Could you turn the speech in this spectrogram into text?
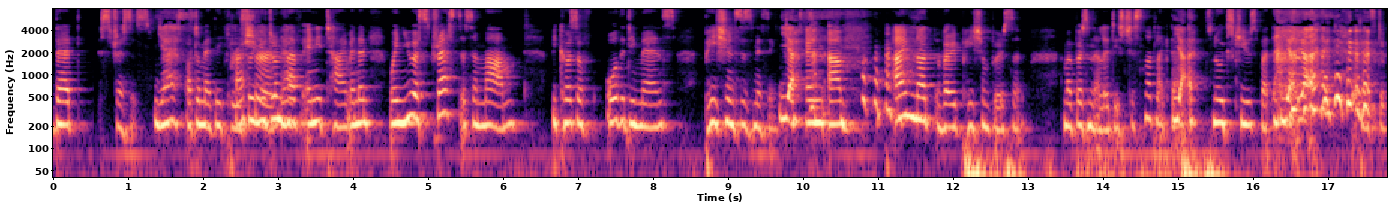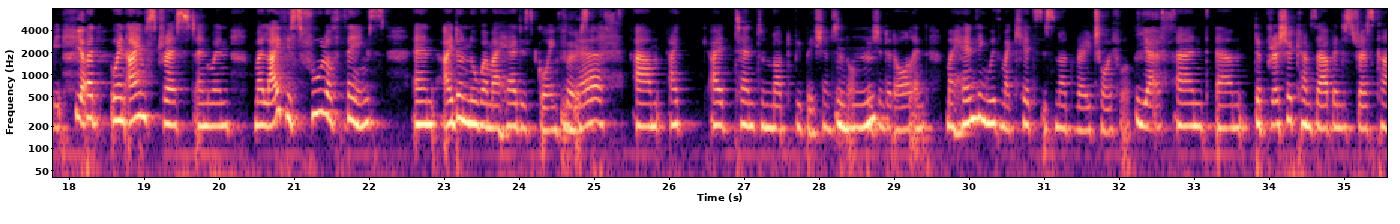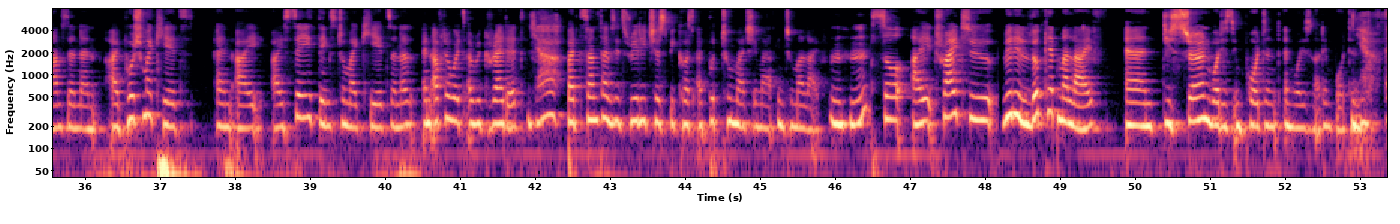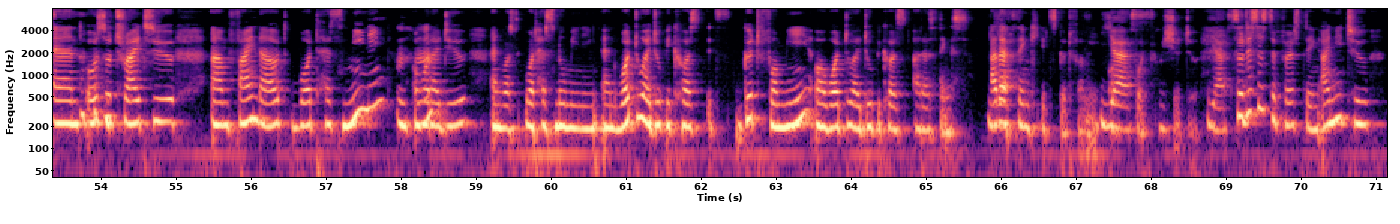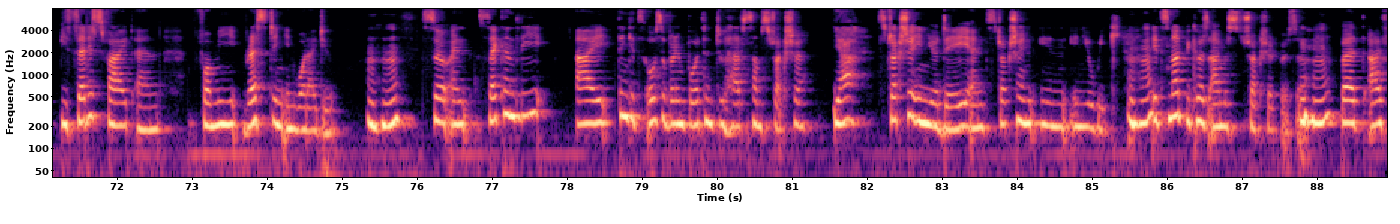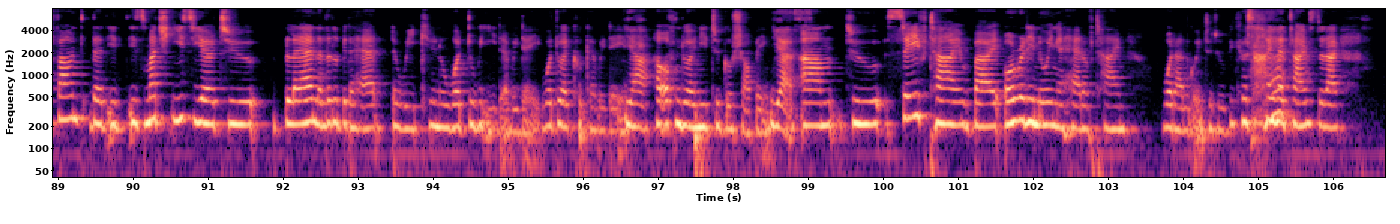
that stresses Yes. automatically. so you don't yeah. have any time. And then when you are stressed as a mom because of all the demands, patience is missing. Yes. And um, I'm not a very patient person. My personality is just not like that. Yeah. It's no excuse, but yeah, yeah. it tends to be. Yeah. But when I'm stressed and when my life is full of things and I don't know where my head is going first, Yes. um, I I tend to not be patient at all, Mm-hmm. patient at all, and my handling with my kids is not very joyful. yes. And um, the pressure comes up and the stress comes, and then I push my kids and I I say things to my kids, and I, and afterwards I regret it. Yeah. But sometimes it's really just because I put too much in my, into my life. Mm-hmm. So I try to really look at my life and discern what is important and what is not important. Yes. And also try to um, find out what has meaning of what I do and what, what has no meaning and what do I do because it's good for me or what do I do because others thinks others Yes. think it's good for me. Yes. What we should do. Yes. So this is the first thing. I need to be satisfied and for me resting in what I do. Mm-hmm. So, and secondly, I think it's also very important to have some structure. Yeah. Structure in your day and structure in, in, in your week. It's not because I'm a structured person, but I found that it is much easier to plan a little bit ahead the week. You know, what do we eat every day? What do I cook every day? Yeah. How often do I need to go shopping? Yes. um, to save time by already knowing ahead of time what I'm going to do. Because I had times that I,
